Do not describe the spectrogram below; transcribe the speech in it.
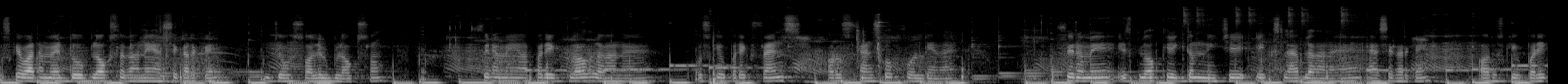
उसके बाद हमें दो ब्लॉक्स लगाने हैं ऐसे करके जो सॉलिड ब्लॉक्स हों। फिर हमें यहाँ पर एक ब्लॉक लगाना है, उसके ऊपर एक फेंस और उस फेंस को खोल देना है। फिर हमें इस ब्लॉक के एकदम नीचे एक स्लैब लगाना है, ऐसे करके, और उसके ऊपर एक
